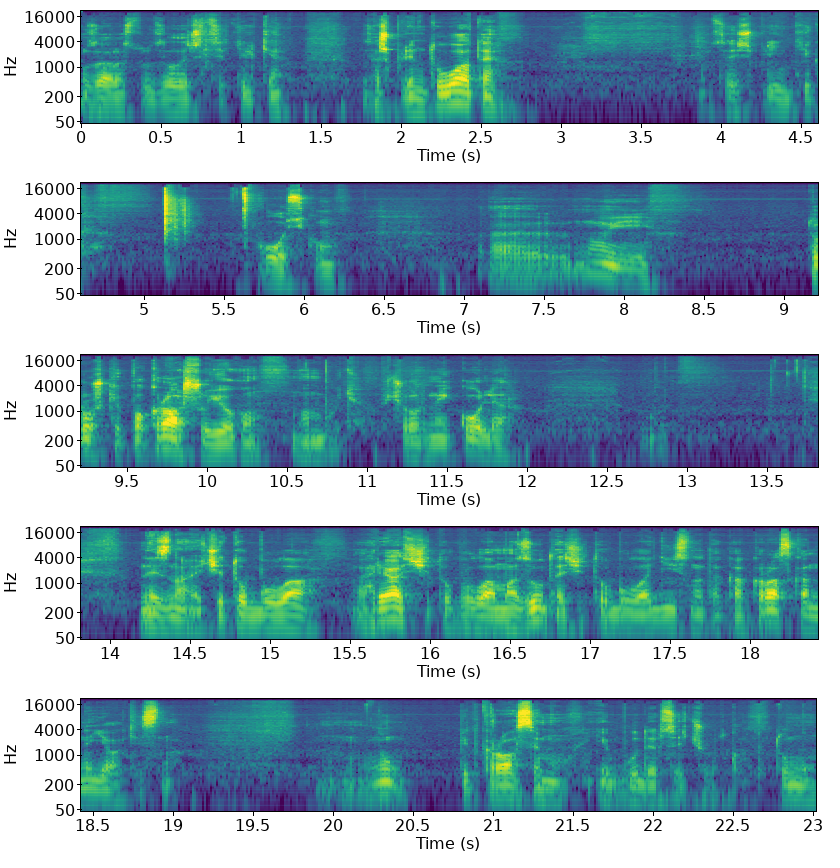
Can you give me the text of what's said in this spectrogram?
Зараз тут залишиться тільки зашплінтувати. Цей шплінтик оську. Е, ну і трошки покрашу його, мабуть, в чорний колір. Не знаю, чи то була грязь, чи то була мазута, чи то була дійсно така краска неякісна. Ну, підкрасимо і буде все чітко. Тому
